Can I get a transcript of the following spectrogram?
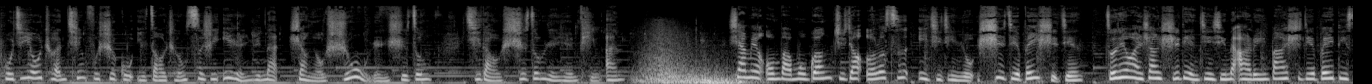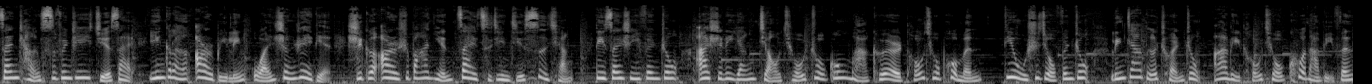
普吉游船倾覆事故已造成四十一人遇难，尚有十五人失踪，祈祷失踪人员平安。下面我们把目光聚焦俄罗斯，一起进入世界杯时间。昨天晚上十点进行的二零一八世界杯第三场四分之一决赛，英格兰二比零完胜瑞典，时隔二十八年再次晋级四强。第三十一分钟，阿什利杨角球助攻，马奎尔头球破门。第五十九分钟，林加德传中，阿里头球扩大比分。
